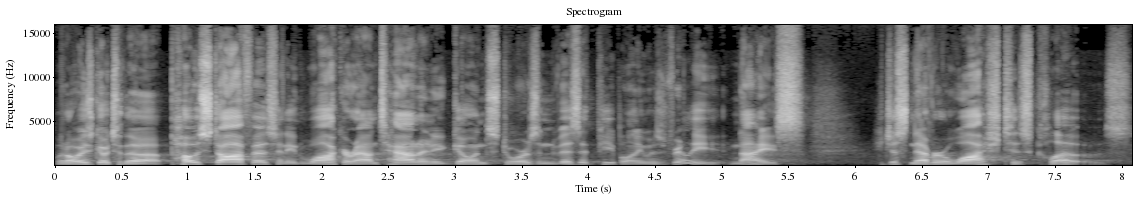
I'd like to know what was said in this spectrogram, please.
would always go to the post office and he'd walk around town and he'd go in stores and visit people, and he was really nice. He just never washed his clothes.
